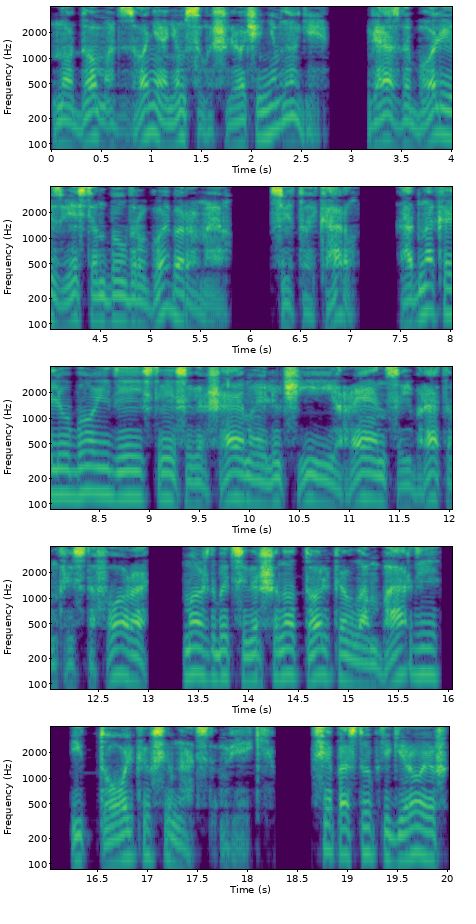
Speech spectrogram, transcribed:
Но дом от Зони о нем слышали очень немногие. Гораздо более известен был другой Баромео — святой Карл. Однако любое действие, совершаемое Лючи, Ренцо и братом Кристофора, может быть совершено только в Ломбардии и только в XVII веке. Все поступки героев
